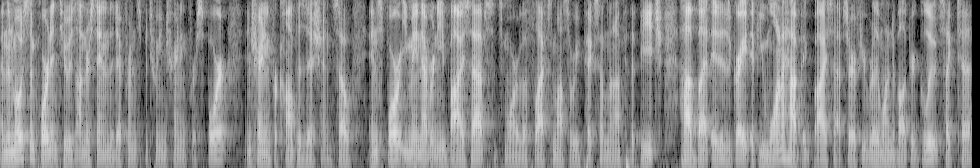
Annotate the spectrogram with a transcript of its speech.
And then most important too is understanding the difference between training for sport and training for composition. So in sport, you may never need biceps. It's more of a flex muscle where you pick something up at the beach. Uh, but it is great if you want to have big biceps or if you really want to develop your glutes, like to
